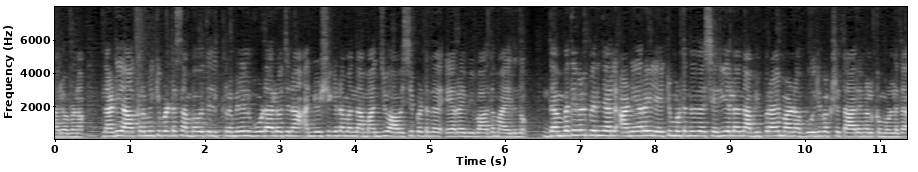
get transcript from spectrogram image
ആരോപണം. നടി ആക്രമിക്കപ്പെട്ട സംഭവത്തിൽ ക്രിമിനൽ ഗൂഢാലോചന അന്വേഷിക്കണമെന്ന മഞ്ജു ആവശ്യപ്പെട്ടത് ഏറെ വിവാദമായിരുന്നു. ദമ്പതികൾ പിരിഞ്ഞാൽ അണിയറയിൽ ഏറ്റുമുട്ടുന്നത് ശരിയല്ലെന്ന അഭിപ്രായമാണ് ഭൂരിപക്ഷ താരങ്ങൾക്കുമുള്ളത്.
